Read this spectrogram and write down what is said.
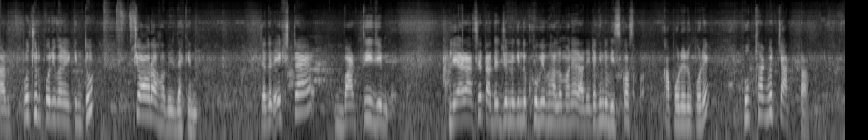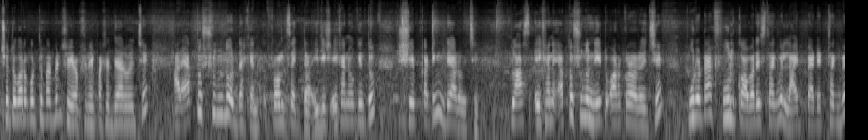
আর প্রচুর পরিমাণের কিন্তু চওড়া হবে, দেখেন। যাদের এক্সট্রা বাড়তি যে লেয়ার আছে, তাদের জন্য কিন্তু খুবই ভালো মানের। আর এটা কিন্তু বিসকস কাপড়ের উপরে। হুক থাকবে চারটা। ছোটো বড় করতে পারবেন, সেই অপশন এই পাশে দেওয়া রয়েছে। আর এত সুন্দর দেখেন ফ্রন্ট সাইডটা এই যে এখানেও কিন্তু শেপ কাটিং দেওয়া রয়েছে। প্লাস এখানে এত সুন্দর নেট ওয়ার্ক করা রয়েছে। পুরোটা ফুল কভারেজ থাকবে লাইট প্যাডেড থাকবে।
